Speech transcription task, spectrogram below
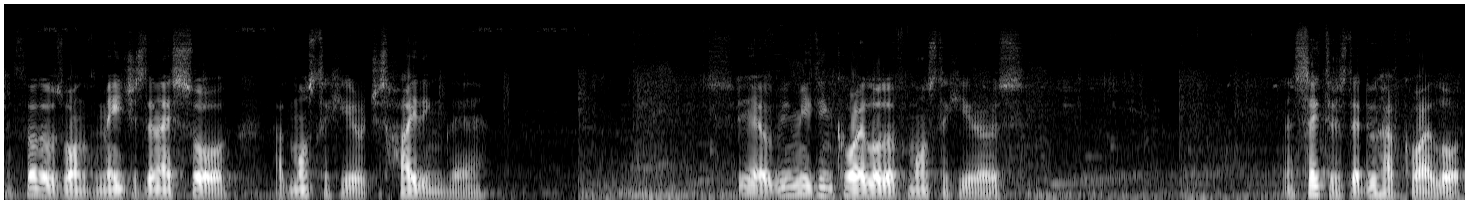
I thought it was one of the mages, then I saw that Monster Hero just hiding there. So yeah, we've been meeting quite a lot of Monster Heroes. And Satyrs, they do have quite a lot.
